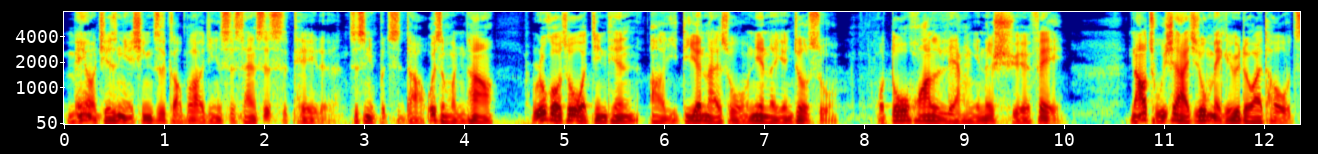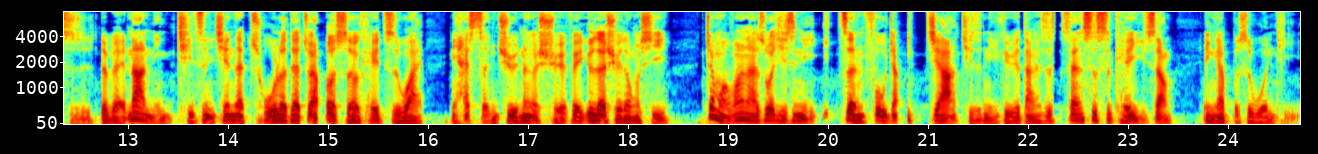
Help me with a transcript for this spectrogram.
没有，其实你的薪资搞不好已经是三四十 K 了，只是你不知道。为什么？你看啊、哦，如果说我今天啊，以迪恩来说，我念了研究所，我多花了两年的学费。然后除下来，其实我每个月都在透支，对不对？那你其实你现在除了在赚二十二 K 之外，你还省去那个学费，又在学东西。这某方面来说，其实你一正负这样一加，其实你一个月大概是三四十 K 以上，应该不是问题。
